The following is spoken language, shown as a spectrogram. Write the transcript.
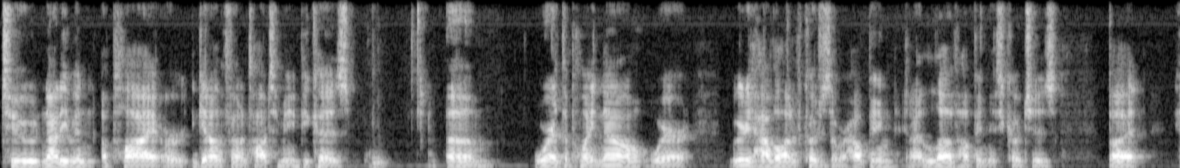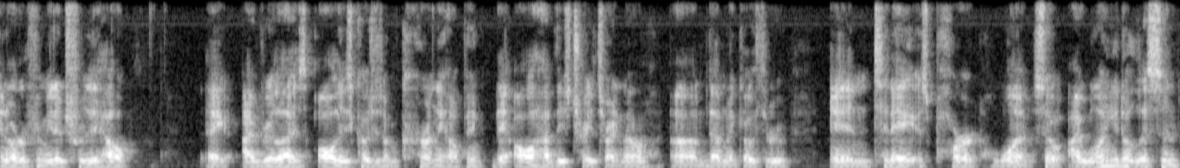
to not even apply or get on the phone and talk to me because um, we're at the point now where we already have a lot of coaches that we're helping, and I love helping these coaches. But in order for me to truly help, like I've realized all these coaches I'm currently helping, they all have these traits right now um, that I'm gonna go through. And today is part one. So I want you to listen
